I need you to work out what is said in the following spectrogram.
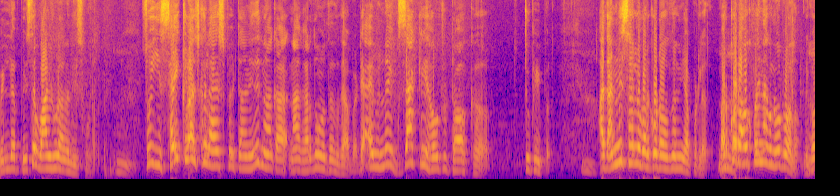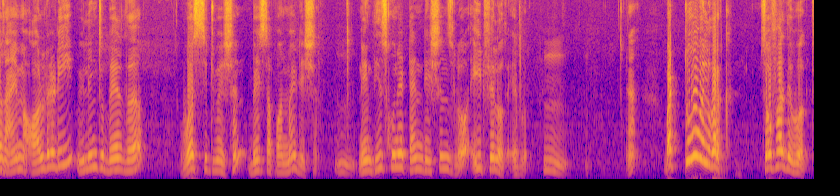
బిల్డప్ ఇస్తే వాళ్ళు కూడా అలా తీసుకుంటారు సో ఈ సైకలాజికల్ ఆస్పెక్ట్ అనేది నాకు నాకు అర్థమవుతుంది కాబట్టి I will know exactly how to talk to people అది అన్నిసార్లు వర్కౌట్ అవుతుందని చెప్పట్లేదు. వర్కౌట్ అవ్వకపోయినా నాకు no problem because I'm already willing to bear the worst situation based upon my decision నేను తీసుకునే టెన్ డెసిషన్స్లో ఎయిట్ ఫెయిల్ అవుతాయి ఎప్పుడు. But two will work so far the worked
